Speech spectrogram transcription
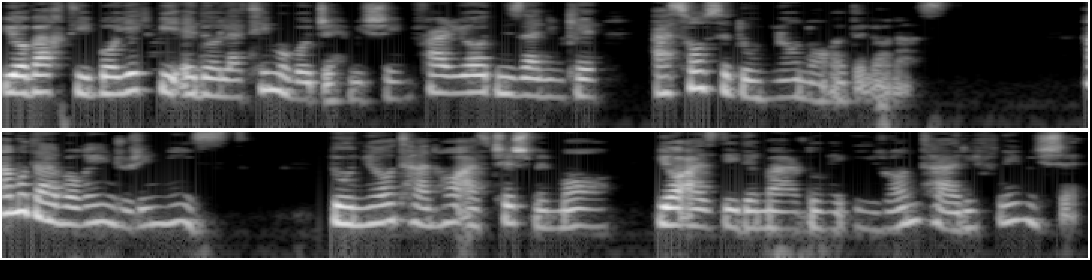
یا وقتی با یک بیعدالتی مواجه میشیم فریاد می‌زنیم که اساس دنیا ناعادلانه است. اما در واقع اینجوری نیست. دنیا تنها از چشم ما یا از دید مردم ایران تعریف نمیشه.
